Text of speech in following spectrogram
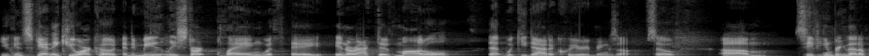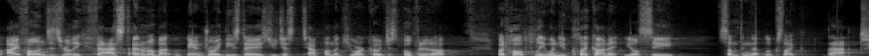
you can scan a QR code and immediately start playing with a interactive model that Wikidata query brings up. So um, see if you can bring that up. iPhones is really fast. I don't know about Android these days. You just tap on the QR code, just open it up. But hopefully when you click on it, you'll see something that looks like that,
